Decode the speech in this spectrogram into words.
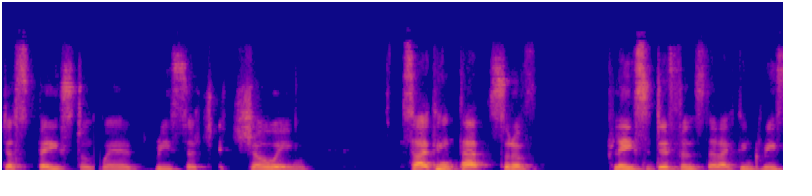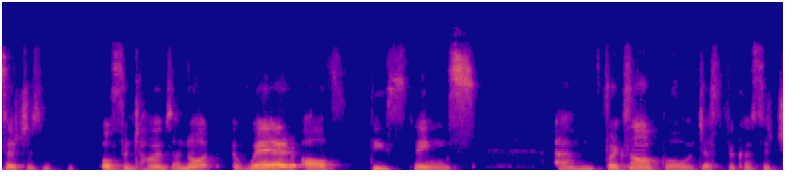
just based on where research is showing. So I think that sort of plays a difference that I think researchers oftentimes are not aware of these things. Um, for example, just because it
